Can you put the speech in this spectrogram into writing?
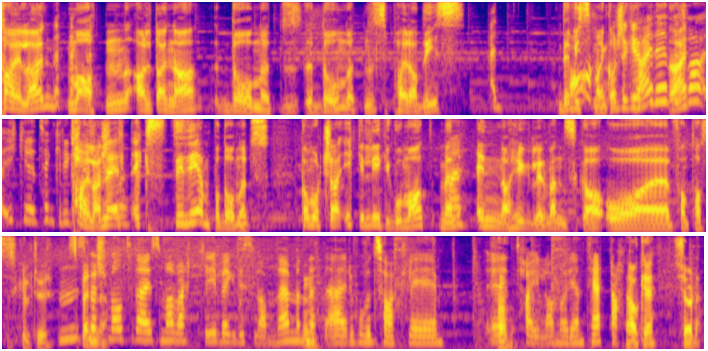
Thailand, maten, alt annet. Donuts, donutens paradis. Det visste man kanskje ikke. Nei, det du hva, ikke, ikke Thailand er helt ekstrem på donuts. Kambodsja ikke like god mat, men Nei. enda hyggeligere mennesker og eh, fantastisk kultur. Mm, Spennende. Spørsmål til deg som har vært i begge disse landene, men Mm. dette er hovedsakelig eh, Thailand-orientert. da. Ja, ok, kjør det.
